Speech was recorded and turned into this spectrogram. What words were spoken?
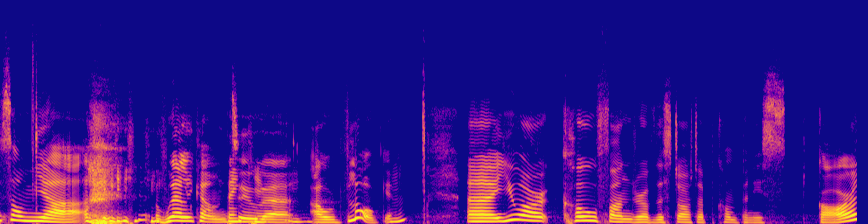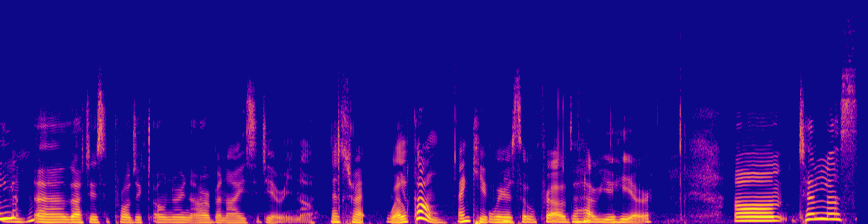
Somya. Welcome Thank to uh, our vlog. Mhm. Uh, you are co-founder of the startup company Skarl, Mhm. and that is a project owner in Urban ICT Arena. That's right. Welcome. Thank you. We're so proud to have you here. Um, tell us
